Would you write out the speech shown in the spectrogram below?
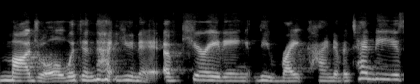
module within that unit of curating the right kind of attendees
